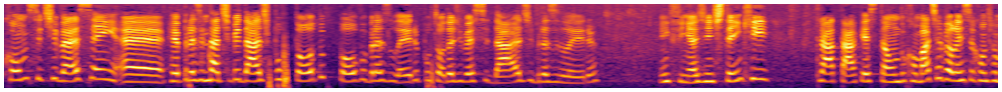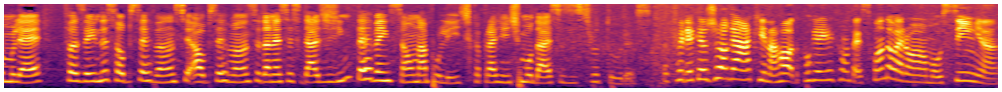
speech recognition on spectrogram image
como se tivessem é, representatividade por todo o povo brasileiro, por toda a diversidade brasileira. Enfim, a gente tem que tratar a questão do combate à violência contra a mulher, fazendo essa observância, a observância da necessidade de intervenção na política para a gente mudar essas estruturas. Eu queria que jogar aqui na roda, porque o que acontece? Quando eu era uma mocinha,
